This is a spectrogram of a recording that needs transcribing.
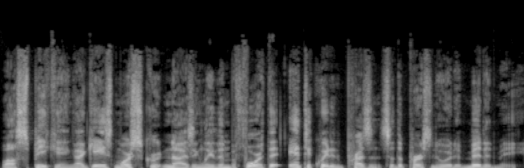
While speaking, I gazed more scrutinizingly than before at the antiquated presence of the person who had admitted me,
